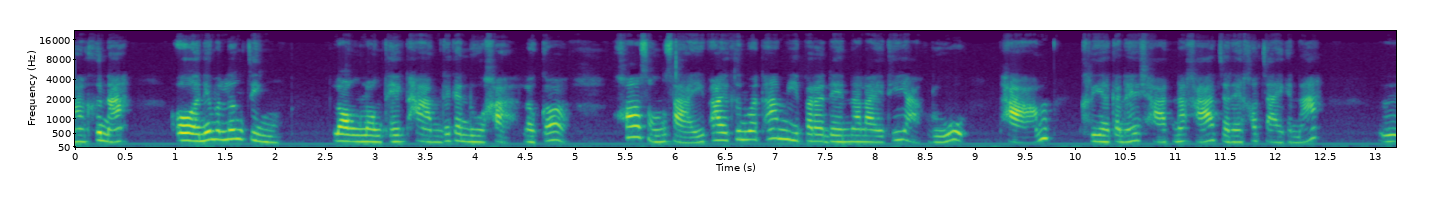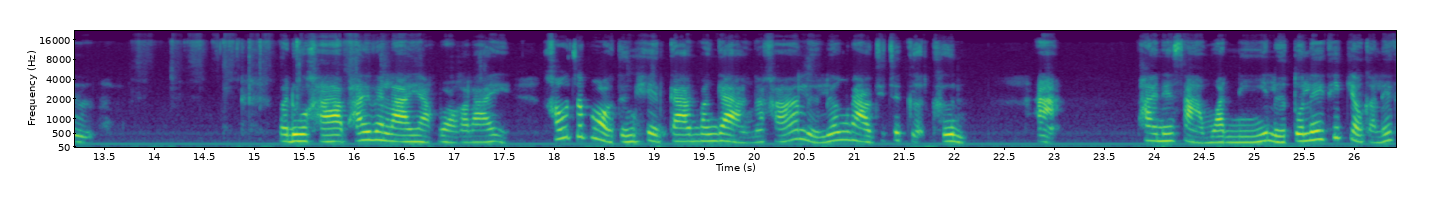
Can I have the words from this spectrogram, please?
มากขึ้นนะเอออันนี้มันเรื่องจริงลองลองเทกไทม์ด้วยกันดูค่ะ แล้วก็ข้อสงสัยไพ่ขึ้นว่าถ้ามีประเด็นอะไรที่อยากรู้ ถามเคลียร์กันให้ชัดนะคะ จะได้เข้าใจกันนะ อืม มาดูค่ะไพ่เวลาอยากบอกอะไร เขาจะบอกถึงเหตุการณ์บางอย่างนะคะ หรือเรื่องราวที่จะเกิดขึ้นอาภายใน 3 วันนี้หรือตัวเลขที่เกี่ยวกับเลข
